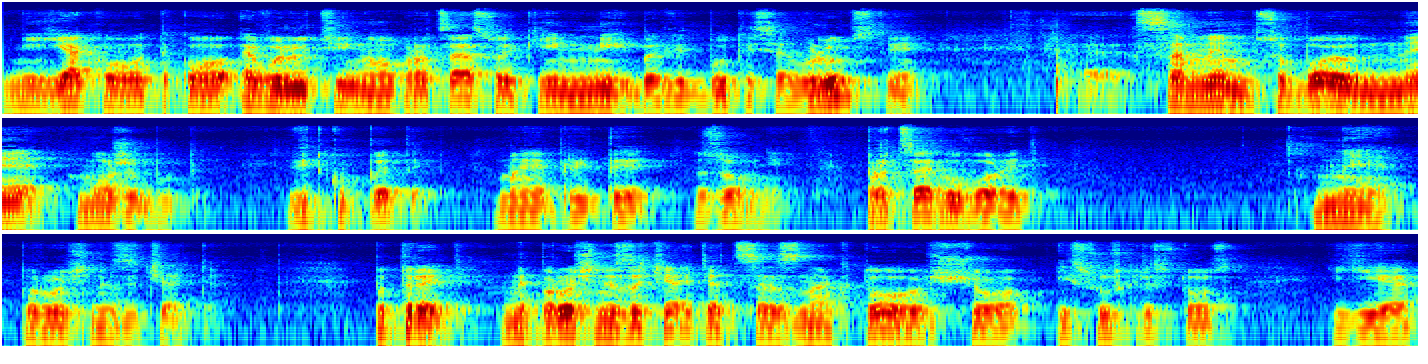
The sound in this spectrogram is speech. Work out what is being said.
Ніякого такого еволюційного процесу, який міг би відбутися в людстві, е, самим собою не може бути. Відкупити має прийти зовні. Про це говорить непорочне зачаття. По-третє, непорочне зачаття це знак того, що Ісус Христос є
